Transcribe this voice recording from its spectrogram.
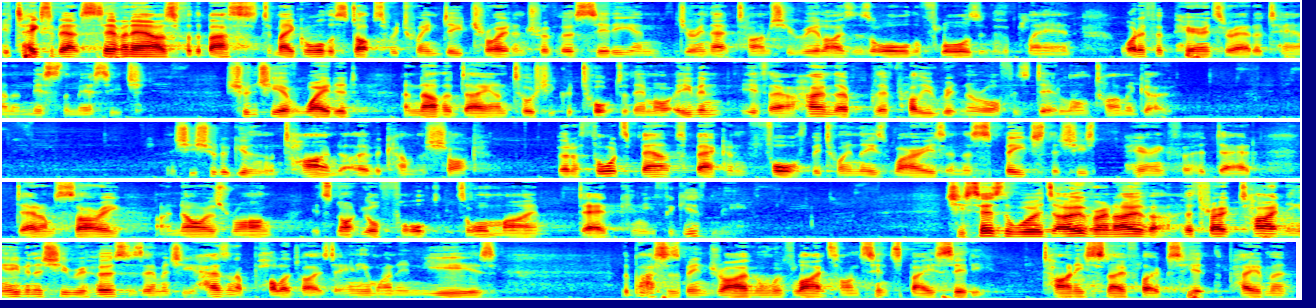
It takes about seven hours for the bus to make all the stops between Detroit and Traverse City, and during that time, she realizes all the flaws of her plan. What if her parents are out of town and miss the message? Shouldn't she have waited another day until she could talk to them? Or even if they are home, they've, they've probably written her off as dead a long time ago. And she should have given them time to overcome the shock. But her thoughts bounce back and forth between these worries and the speech that she's preparing for her dad Dad, I'm sorry. I know I was wrong. It's not your fault. It's all mine. Dad, can you forgive me? She says the words over and over, her throat tightening even as she rehearses them, and she hasn't apologized to anyone in years. The bus has been driving with lights on since Bay City. Tiny snowflakes hit the pavement,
